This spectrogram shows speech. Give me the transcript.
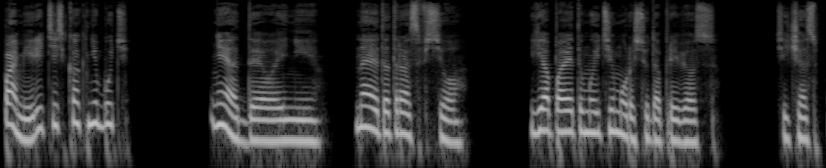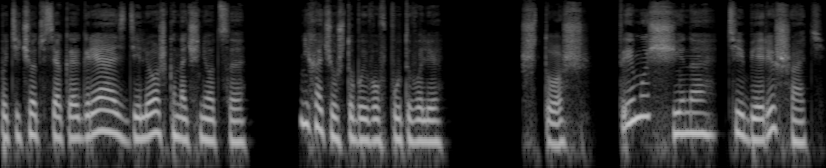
Помиритесь как-нибудь?» «Нет, Деойни, на этот раз все. Я поэтому и Тимура сюда привез. Сейчас потечет всякая грязь, дележка начнется. Не хочу, чтобы его впутывали. Что ж, ты мужчина, тебе решать».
